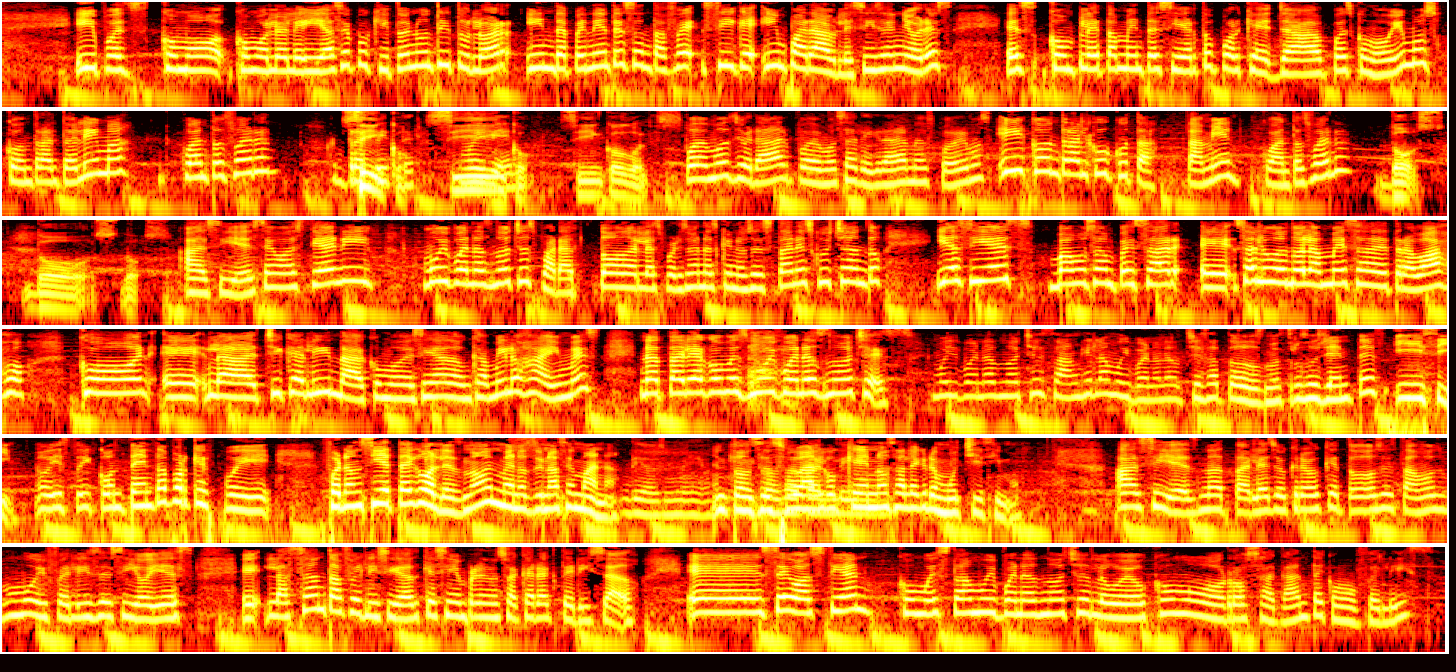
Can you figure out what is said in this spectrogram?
y pues como, como lo leí hace poquito en un titular, Independiente Santa Fe sigue imparable, sí señores, es completamente cierto porque ya pues como vimos contra el Tolima, ¿cuántos fueron? Cinco, Repite. Muy bien. Cinco, goles. Podemos llorar, podemos alegrarnos, podemos... Y contra el Cúcuta también, ¿cuántos fueron? Dos, dos, dos. Así es, Sebastián, y muy buenas noches para todas las personas que nos están escuchando. Y así es, vamos a empezar eh, saludando a la mesa de trabajo con eh, la chica linda, como decía don Camilo Jaimes. Natalia Gómez, muy buenas noches. Muy buenas noches, Ángela. Muy buenas noches a todos nuestros oyentes. Y sí, hoy estoy contenta porque fue, fueron siete goles, ¿no? En menos de una semana. Dios mío. Entonces fue algo que nos alegró muchísimo. Así es, Natalia, yo creo que todos estamos muy felices y hoy es eh, la santa felicidad que siempre nos ha caracterizado. Eh, Sebastián, ¿cómo está? Muy buenas noches, lo veo como rozagante, como feliz.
